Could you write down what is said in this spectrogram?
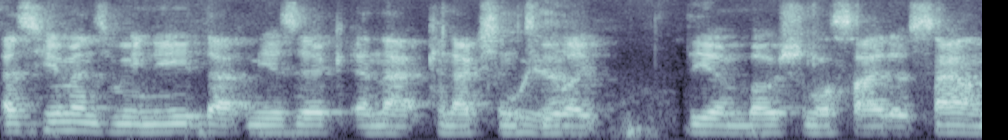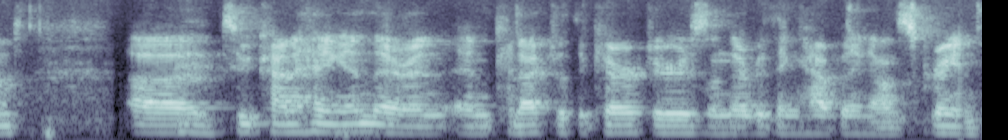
as humans, we need that music and that connection Oh, to yeah. like the emotional side of sound uh, Hmm. to kind of hang in there and, and connect with the characters and everything happening on screen.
